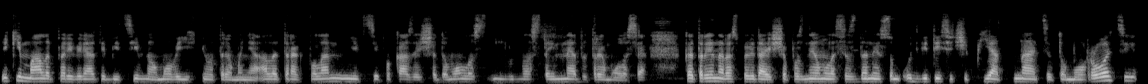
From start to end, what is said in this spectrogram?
які мали перевіряти бійців на умови їхнього отримання. Але теракт в показує, що домовленостей не дотримувалося. Катерина розповідає, що познайомилася з Денисом у 2015 році.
